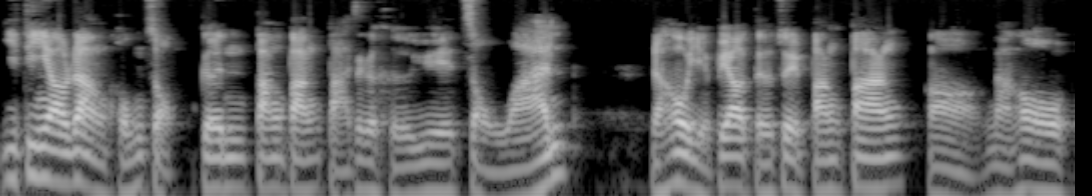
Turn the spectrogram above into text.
一定要让洪总跟邦邦把这个合约走完，然后也不要得罪邦邦啊，然后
